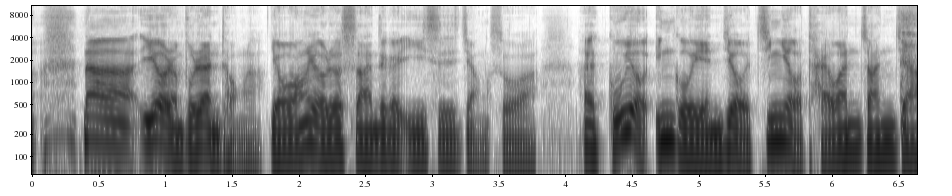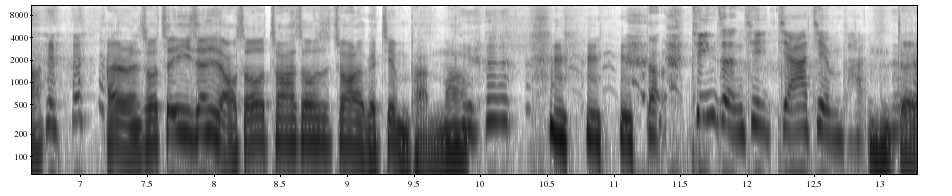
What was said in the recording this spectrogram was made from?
那也有人不认同了，有网友就说这个医师讲说啊，哎，古有英国研究，今有台湾专家，还有人说这医生小时候抓周是抓了个键盘吗？听诊器加键盘，对，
